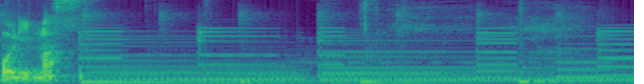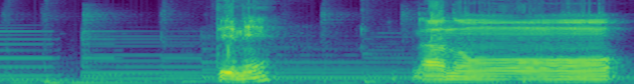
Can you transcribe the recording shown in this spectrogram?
おります。でね、あの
